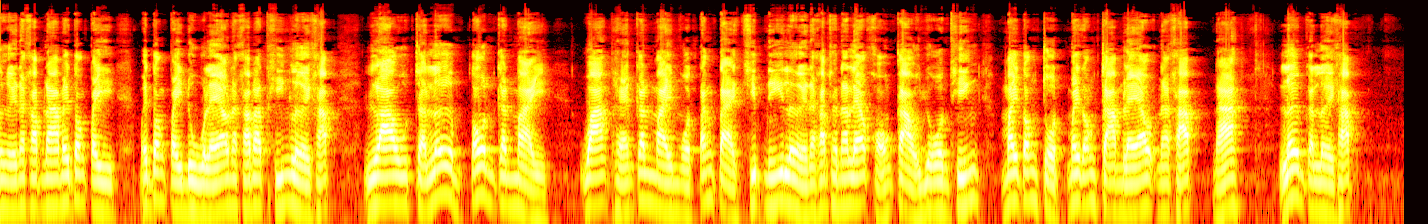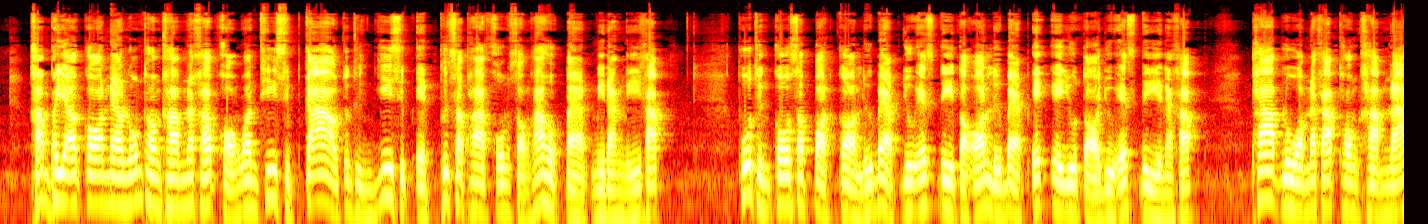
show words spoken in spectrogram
เลยนะครับนะไม่ต้องไปไม่ต้องไปดูแล้วนะครับนะทิ้งเลยครับ เราจะเริ่มต้นกันใหม่ วางแผนกันใหม่หมดตั้งแต่คลิปนี้เลยนะครับ ฉะนั้นแล้วของเก่าโยนทิ้ง ไม่ต้องจดไม่ต้องจำแล้วนะครับนะเริ่มกันเลยครับคำพยากรณ์แนวโน้มทองคำนะครับของวันที่ 19 จนถึง 21 พฤษภาคม 2568 มีดังนี้ครับ พูดถึง Go Spot ก่อนหรือแบบ USD ต่อออนหรือแบบ XAU ต่อ USD นะครับ ภาพรวมนะครับทองคำนะ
